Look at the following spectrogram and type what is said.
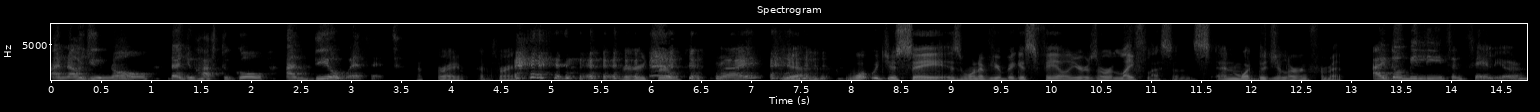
and now you know that you have to go and deal with it that's right that's right very true right yeah what would you say is one of your biggest failures or life lessons and what did you learn from it I don't believe in failure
